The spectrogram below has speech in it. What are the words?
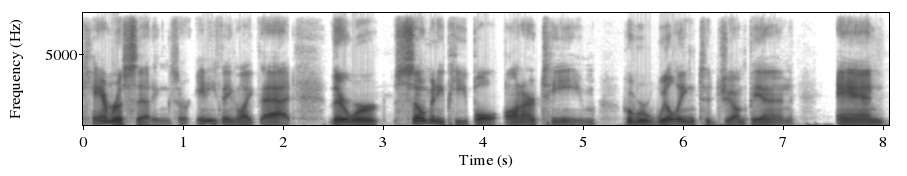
camera settings or anything like that, there were so many people on our team who were willing to jump in and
